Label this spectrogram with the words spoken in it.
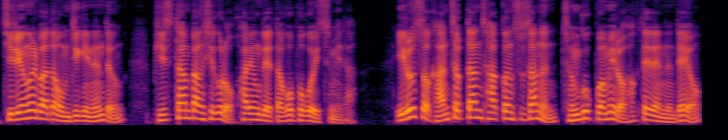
지령을 받아 움직이는 등 비슷한 방식으로 활용됐다고 보고 있습니다. 이로써 간첩단 사건 수사는 전국 범위로 확대됐는데요.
